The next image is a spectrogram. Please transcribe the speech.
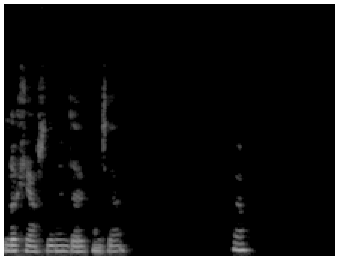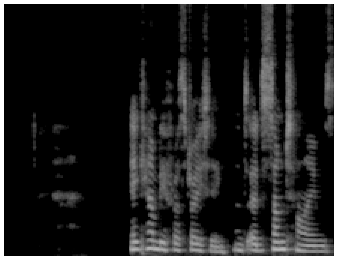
looking out of the window, can't it? Yeah. It can be frustrating, and, and sometimes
